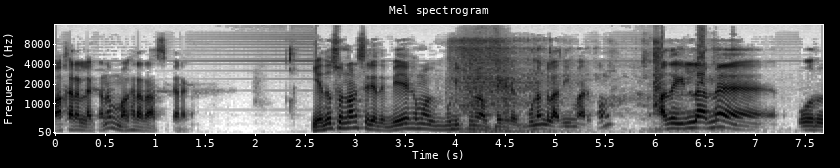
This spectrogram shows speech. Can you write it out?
மகர லக்கணம் மகர ராசிக்காரங்க. எது சொன்னாலும் சரி அதை வேகமாக முடிக்கணும் அப்படிங்கிற குணங்கள் அதிகமா இருக்கும். அது இல்லாம ஒரு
